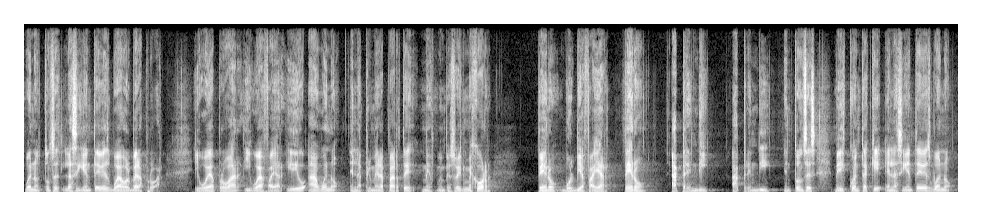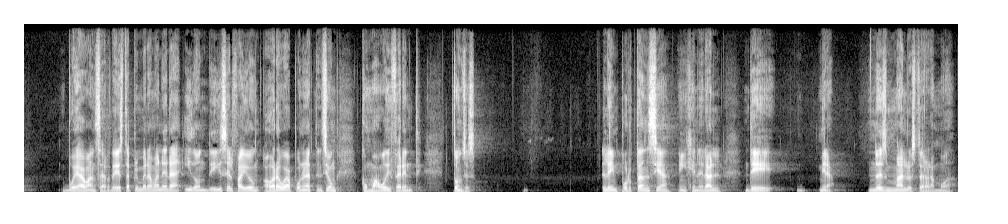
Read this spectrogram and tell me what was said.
Bueno, entonces la siguiente vez voy a volver a probar y voy a probar y voy a fallar. Y digo, ah, bueno, en la primera parte me empezó a ir mejor, pero volví a fallar. pero aprendí, aprendí. Entonces me di cuenta que en la siguiente vez, bueno, voy a avanzar de esta primera manera y donde hice el fallón, ahora voy a poner atención como hago diferente. Entonces, la importancia en general de, mira, no es malo estar a la moda,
